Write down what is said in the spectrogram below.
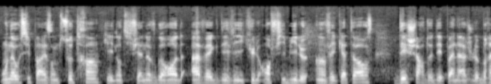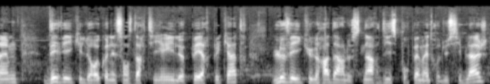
On a aussi par exemple ce train qui est identifié à Novgorod avec des véhicules amphibies, le 1V14, des chars de dépannage, le Brem, des véhicules de reconnaissance d'artillerie, le PRP4, le véhicule radar, le SNAR 10 pour permettre du ciblage.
